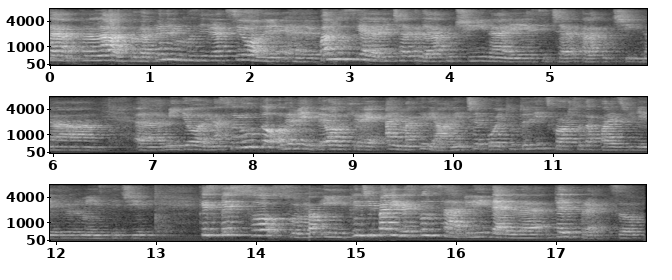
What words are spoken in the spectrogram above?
cosa tra l'altro da prendere in considerazione eh, quando si è alla ricerca della cucina e si cerca la cucina eh, migliore in assoluto, ovviamente oltre ai materiali c'è poi tutto il discorso da fare sugli elettrodomestici che spesso sono i principali responsabili del, del prezzo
